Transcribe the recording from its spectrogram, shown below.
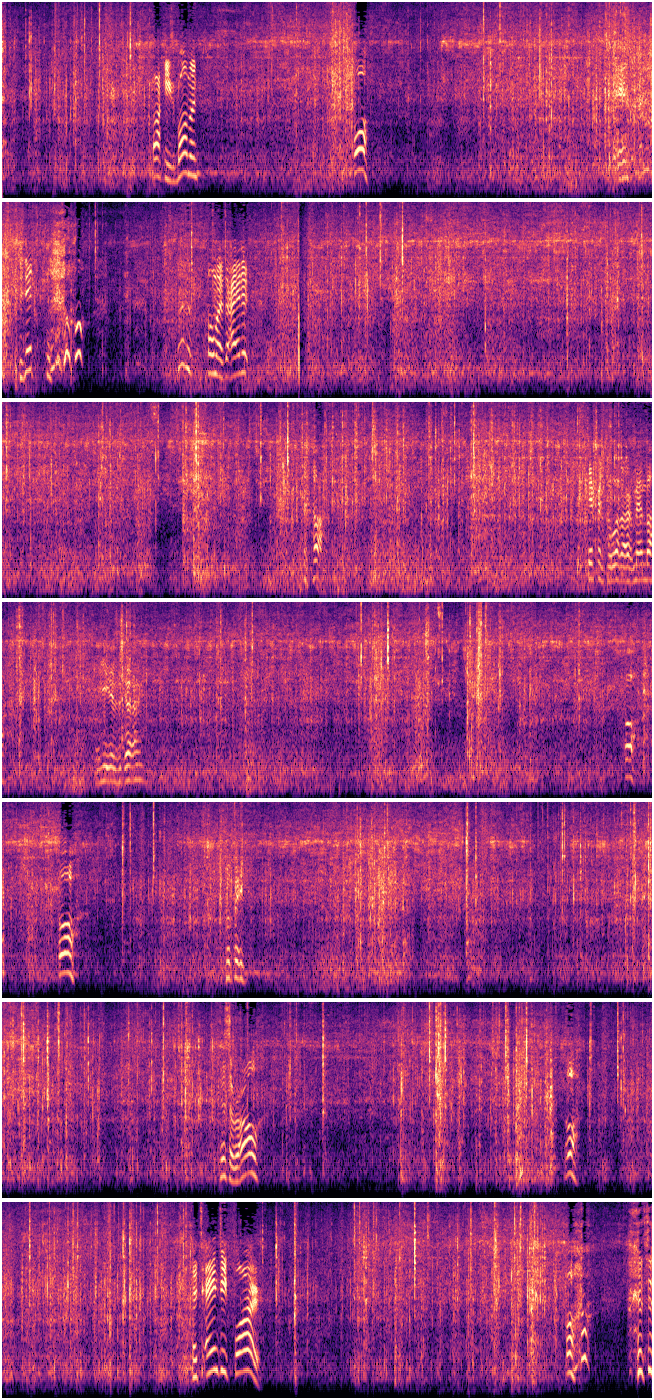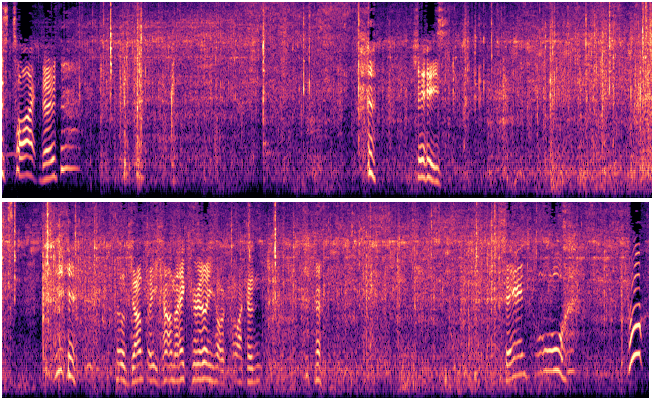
Fuck, he's bombing. Oh! And did it? Almost ate it. Oh. different to what I remember years ago. Oh, oh, flippy. Is this a roll? It's anti-flow. Oh, this is tight, dude. Jeez. Little jump that you can't make really, or I couldn't. Sand. Oh.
